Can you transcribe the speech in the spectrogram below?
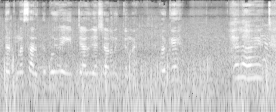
ഇട്ടിട്ടുള്ള സ്ഥലത്ത് പോയി വെയിറ്റ് ചെയ്യാന്ന് വിചാരിച്ചാണ് നിൽക്കുന്നത് ഓക്കെ ഹലോ വെയിറ്റ്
